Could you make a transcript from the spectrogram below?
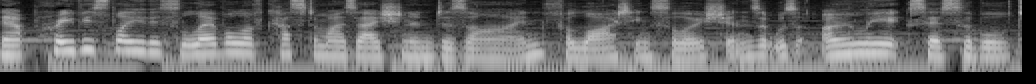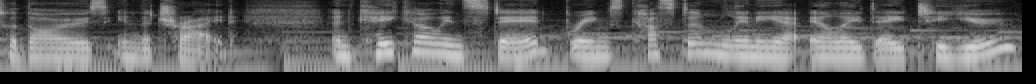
Now, previously, this level of customization and design for lighting solutions, it was only accessible to those in the trade. And Kiiko instead brings custom linear LED to you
